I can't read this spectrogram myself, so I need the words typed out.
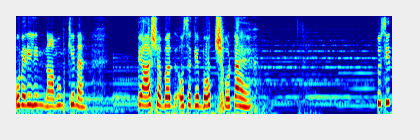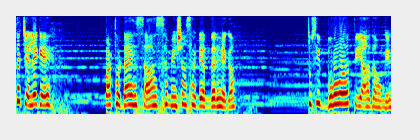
ਉਹ ਮੇਰੇ ਲਈ ਨਾਮੁਮਕਿਨ ਹੈ। ਪਿਆਰ ਸ਼ਬਦ ਉਸ ਅੱਗੇ ਬਹੁਤ ਛੋਟਾ ਹੈ। ਤੁਸੀਂ ਤਾਂ ਚਲੇ ਗਏ ਪਰ ਤੁਹਾਡਾ ਅਹਿਸਾਸ ਹਮੇਸ਼ਾ ਸਾਡੇ ਅੰਦਰ ਰਹੇਗਾ ਤੁਸੀਂ ਬਹੁਤ ਯਾਦ ਆਉਂਗੇ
